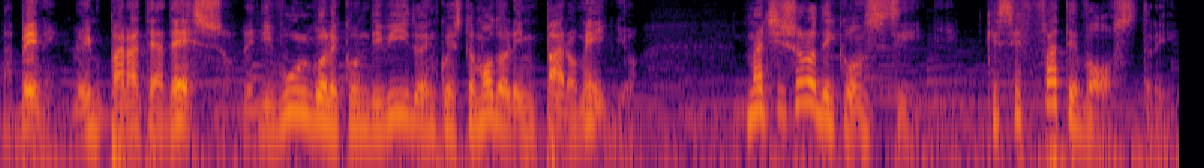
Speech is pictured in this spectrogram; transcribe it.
Va bene, le imparate adesso, le divulgo, le condivido e in questo modo le imparo meglio. Ma ci sono dei consigli che se fate vostri,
